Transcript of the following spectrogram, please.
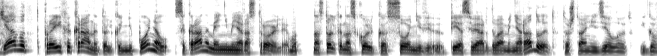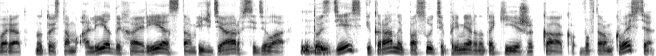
Я вот про их экраны только не понял. С экранами они меня расстроили. Вот настолько, насколько Sony PSVR 2 меня радует, то, что они делают и говорят. Ну, то есть там OLED, High-Res, там HDR, все дела. То Мгм. здесь экраны, по сути, примерно такие же, как во втором квесте.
